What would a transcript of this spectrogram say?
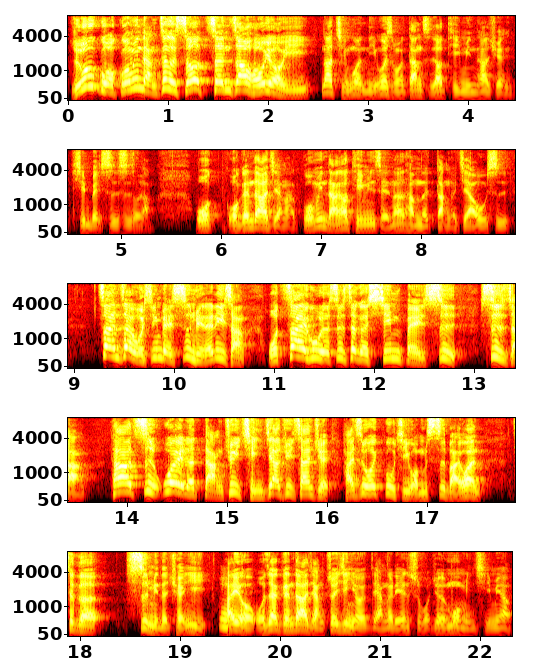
如果国民党这个时候征召侯友谊，那请问你为什么当时要提名他选新北市市长？我我跟大家讲啊，国民党要提名谁？那他们的党的家务事。站在我新北市民的立场，我在乎的是这个新北市市长，他是为了党去请假去参选，还是会顾及我们四百万这个市民的权益？还有，我再跟大家讲，最近有两个联署，我觉得莫名其妙。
